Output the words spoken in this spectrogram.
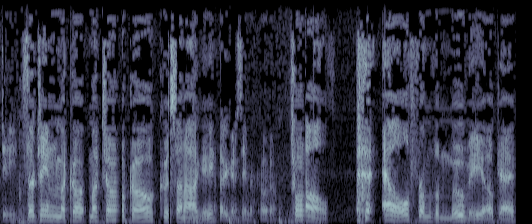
D. 13 Mako- Motoko Kusanagi, I thought you were gonna say Makoto. 12. L from the movie, okay.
